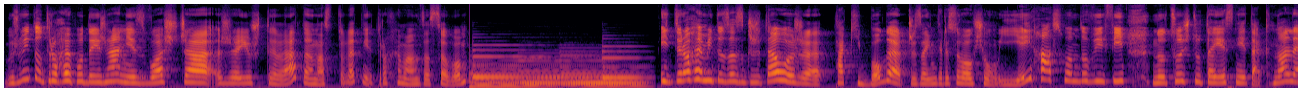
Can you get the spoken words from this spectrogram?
Brzmi to trochę podejrzanie, zwłaszcza, że już te lata nastoletnie trochę mam za sobą. I trochę mi to zazgrzytało, że taki bogacz zainteresował się jej hasłem do Wi-Fi, no coś tutaj jest nie tak. No ale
